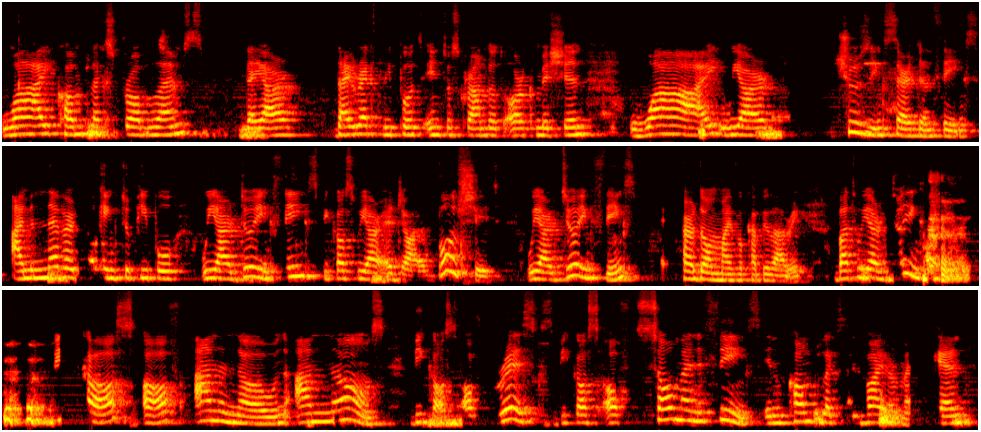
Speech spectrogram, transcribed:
why complex problems they are directly put into scrum.org mission, why we are choosing certain things. I'm never talking to people, we are doing things because we are agile. Bullshit. We are doing things, pardon my vocabulary, but we are doing things because of unknown unknowns, because of risks, because of so many things in complex environment can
